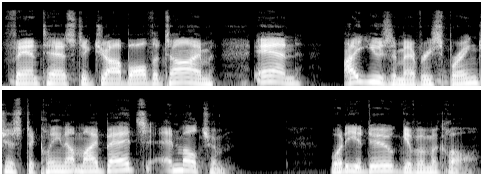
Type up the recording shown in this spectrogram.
Fantastic job all the time. And I use them every spring just to clean up my beds and mulch them. What do you do? Give them a call.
